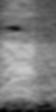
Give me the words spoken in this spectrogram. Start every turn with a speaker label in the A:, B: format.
A: Yeah.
